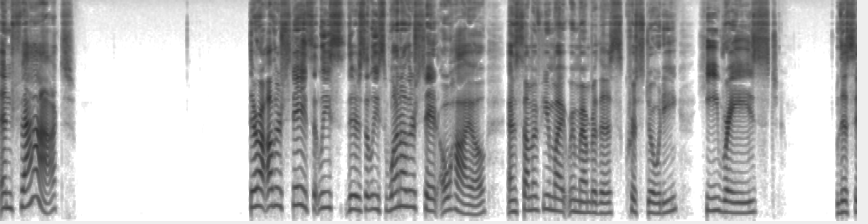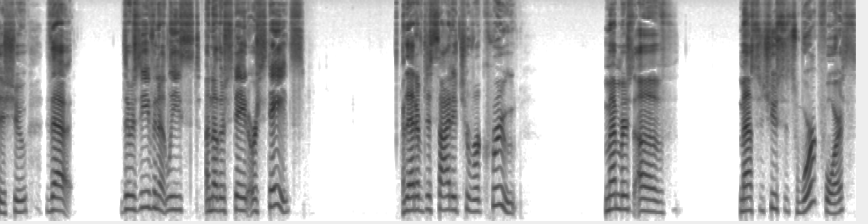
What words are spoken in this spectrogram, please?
In fact, there are other states, at least there's at least one other state, Ohio, and some of you might remember this, Chris Doughty, he raised this issue that there's even at least another state or states that have decided to recruit members of Massachusetts workforce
